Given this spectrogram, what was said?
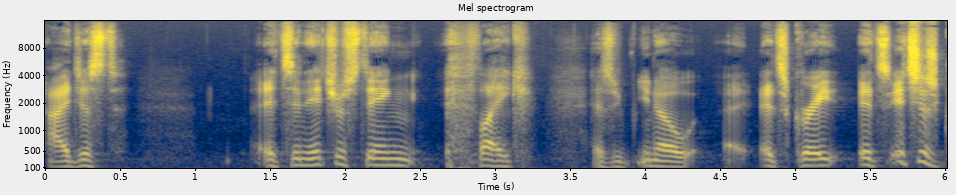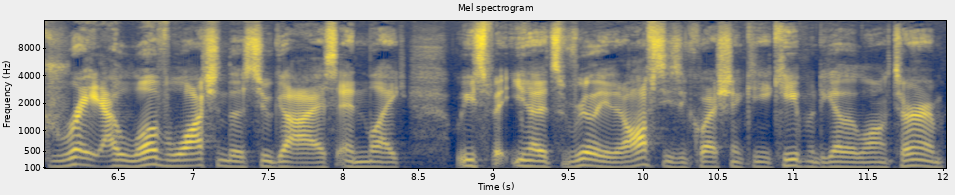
I just it's an interesting like as you know, it's great. It's it's just great. I love watching those two guys, and like we, you know, it's really an offseason question. Can you keep them together long term?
